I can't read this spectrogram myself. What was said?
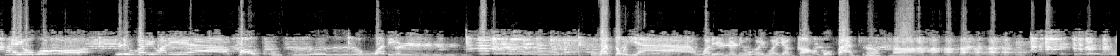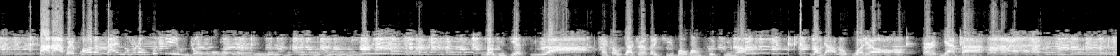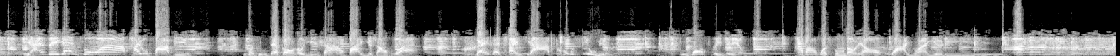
还有我六个月的抱童子，我的儿，我走前我的儿六个月也刚够半生啊！大那会跑到山东这武定州，我去借书啊，才招下这个旗袍王翠萍啊。王家楼过了二年半，燕贼严嵩啊，他又发病，我就在高楼以上把衣裳换，害在天下讨性命。王翠萍，他把我送到了花园一里，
